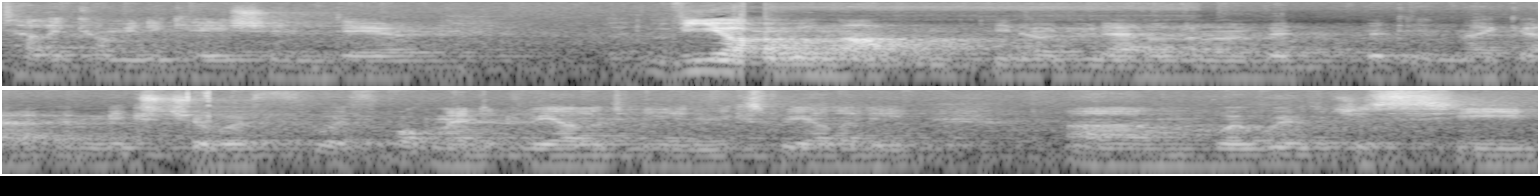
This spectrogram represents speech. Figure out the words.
telecommunication there. VR will not, you know, do that alone, but, but in like a, a mixture with, with augmented reality and mixed reality, um, where we'll just see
